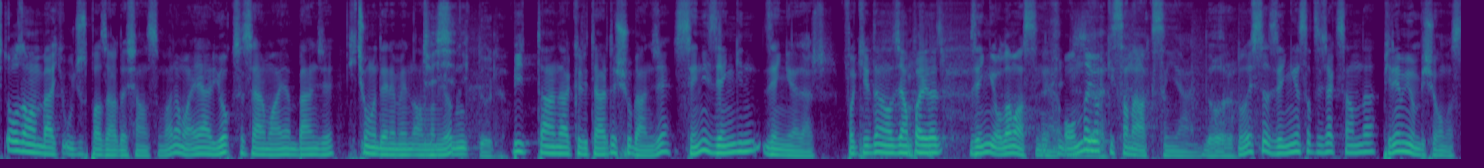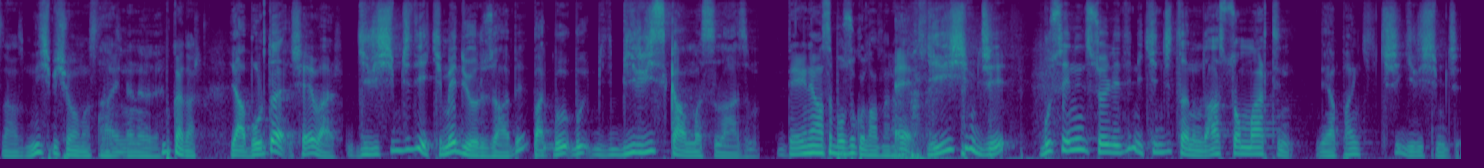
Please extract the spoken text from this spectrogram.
İşte o zaman belki ucuz pazarda şansın var ama eğer yoksa sermayen bence hiç onu denemenin anlamı yok. Kesinlikle öyle. Bir tane daha kriter de şu bence. Seni zengin zengin eder. Fakirden alacağın parayla zengin olamazsın yani. Onda yok ki sana aksın yani. Doğru. Dolayısıyla zengin satacaksan da premium bir şey olması lazım. Niş bir şey olması lazım. Aynen öyle. Bu kadar. Ya burada şey var. Girişimci diye kime diyoruz abi? Bak bu, bu bir risk alması lazım. DNA'sı bozuk olanlar abi. Evet, girişimci bu senin söylediğin ikinci tanımda Aston Martin yapan kişi girişimci.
